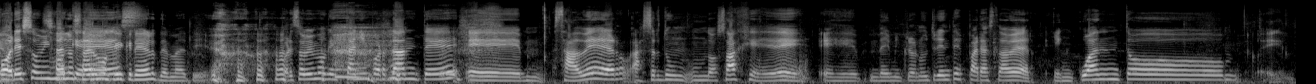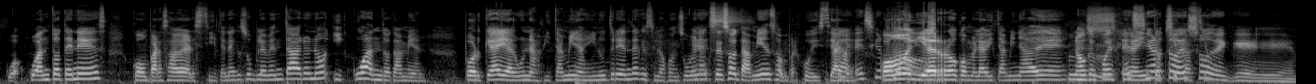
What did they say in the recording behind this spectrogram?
por eso mismo no que sabemos qué creerte, Mati. Por eso mismo que es tan importante eh, saber, hacerte un, dosaje de, eh, de, micronutrientes para saber en cuánto, eh, cuánto tenés, como para saber si tenés que suplementar o no y cuánto también porque hay algunas vitaminas y nutrientes que si los consumen en exceso también son perjudiciales. Es cierto, como el hierro, como la vitamina D, ¿no? que puede generar Es cierto eso de que,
